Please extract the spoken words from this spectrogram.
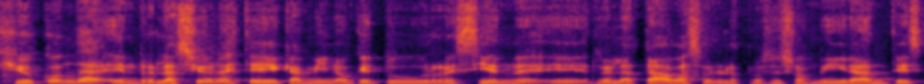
Gioconda, en relación a este camino que tú recién eh, relatabas sobre los procesos migrantes,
